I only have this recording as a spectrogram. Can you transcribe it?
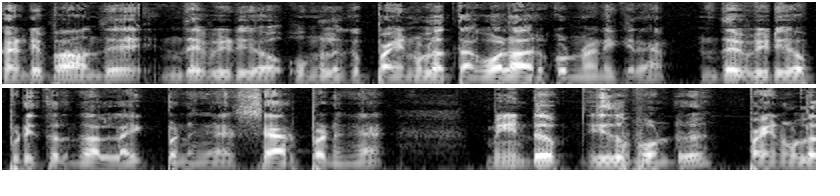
கண்டிப்பாக வந்து இந்த வீடியோ உங்களுக்கு பயனுள்ள தகவலாக இருக்கும்னு நினைக்கிறேன். இந்த வீடியோ பிடித்திருந்தால் லைக் பண்ணுங்கள் ஷேர் பண்ணுங்கள் மீண்டும் இது போன்று பயனுள்ள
